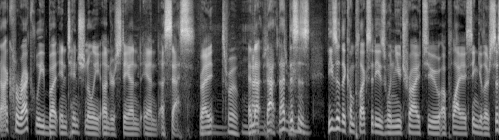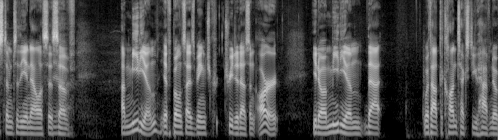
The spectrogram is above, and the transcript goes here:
not correctly but intentionally understand and assess, right? True. and that that that this is these are the complexities when you try to apply a singular system to the analysis Yeah. of a medium if bonsai is being tr- treated as an art you know a medium that without the context you have no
